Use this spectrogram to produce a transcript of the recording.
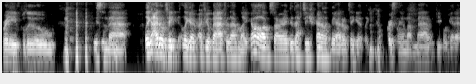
brave blue, this and that. Like I don't take like I, I feel bad for them. Like oh, I'm sorry I did that to you. Kind of like. I don't take it like personally. I'm not mad when people get it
